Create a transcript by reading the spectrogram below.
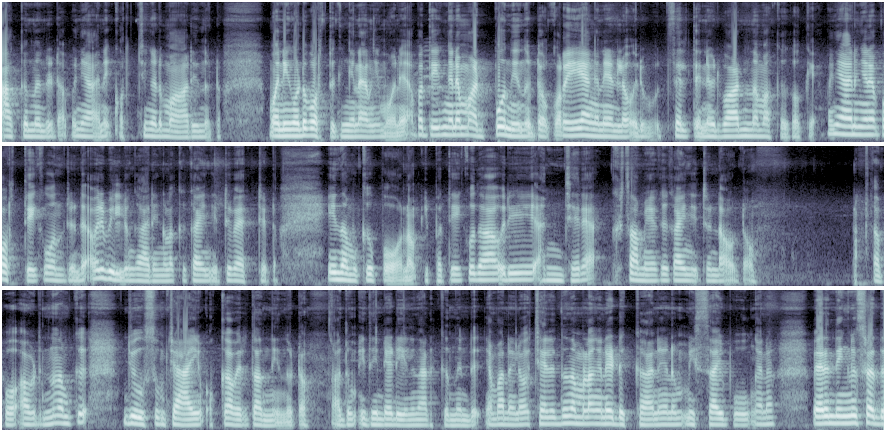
ആക്കുന്നുണ്ട് കേട്ടോ അപ്പോൾ ഞാൻ കുറച്ച് ഇങ്ങോട്ട് മാറി കേട്ടോ മോനെയും കൊണ്ട് പുറത്തേക്ക് ഇങ്ങനെ ഇറങ്ങി. മോനെ അപ്പോഴത്തേക്ക് ഇങ്ങനെ മടുപ്പ് വന്നിരുന്നു കേട്ടോ കുറേ അങ്ങനെയാണല്ലോ ഒരു സ്ഥലത്ത് തന്നെ ഒരുപാട് നിന്ന മക്കൾക്കൊക്കെ. അപ്പോൾ ഞാനിങ്ങനെ പുറത്തേക്ക് വന്നിട്ടുണ്ട്. അവർ ബില്ലും കാര്യങ്ങളൊക്കെ കഴിഞ്ഞിട്ട് വരട്ടെ ഇനി നമുക്ക് പോകണം ഇപ്പോഴത്തേക്കും ഇതാ ഒരു അഞ്ചര സമയമൊക്കെ കഴിഞ്ഞിട്ടുണ്ടാവും കേട്ടോ അപ്പോൾ അവിടുന്ന് നമുക്ക് ജ്യൂസും ചായയും ഒക്കെ അവർ തന്നിരുന്നു കേട്ടോ. അതും ഇതിന്റെ ഇടയിൽ നടക്കുന്നുണ്ട്. ഞാൻ പറഞ്ഞല്ലോ ചിലത് നമ്മളങ്ങനെ എടുക്കാനാണ് മിസ്സായി പോകും. അങ്ങനെ വേറെ എന്തെങ്കിലും ശ്രദ്ധ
